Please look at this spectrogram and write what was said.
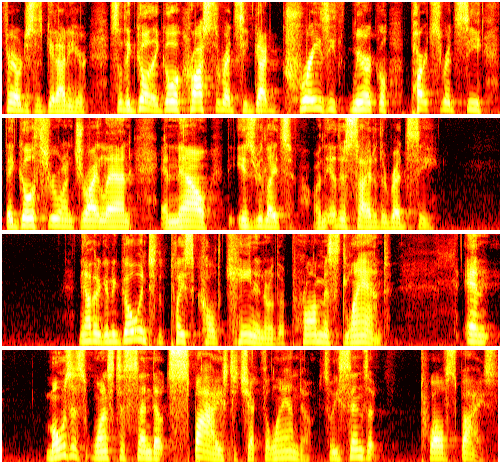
Pharaoh just says, Get out of here. So they go. They go across the Red Sea. God, crazy miracle, parts the Red Sea. They go through on dry land, and now the Israelites are on the other side of the Red Sea. Now they're going to go into the place called Canaan or the promised land. And Moses wants to send out spies to check the land out. So he sends out 12 spies.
